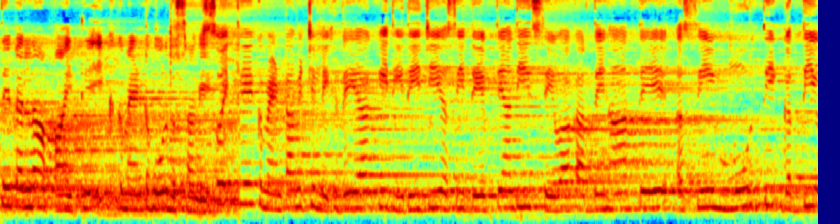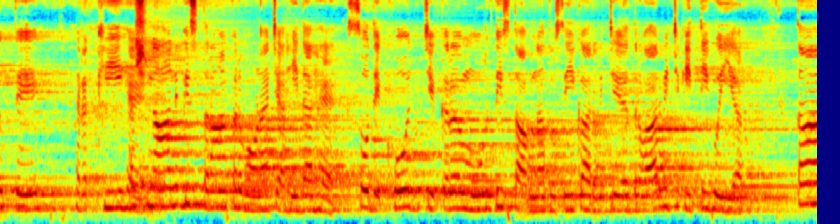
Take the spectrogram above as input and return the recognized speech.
ਤੇ ਪਹਿਲਾਂ ਆਪਾਂ ਇੱਥੇ ਇੱਕ ਕਮੈਂਟ ਹੋਰ ਦੱਸਾਂਗੇ। ਸੋ ਇੱਥੇ ਕਮੈਂਟਾਂ ਵਿੱਚ ਲਿਖਦੇ ਆ ਕਿ ਦੀਦੀ ਜੀ, ਅਸੀਂ ਦੇਵਤਿਆਂ ਦੀ ਸੇਵਾ ਕਰਦੇ ਹਾਂ ਤੇ ਅਸੀਂ ਮੂਰਤੀ ਗੱਦੀ ਉੱਤੇ ਰੱਖੀ ਹੈ। ਇਸ਼ਨਾਨ ਕਿਸ ਤਰ੍ਹਾਂ ਕਰਵਾਉਣਾ ਚਾਹੀਦਾ ਹੈ? ਸੋ ਦੇਖੋ, ਜੇਕਰ ਮੂਰਤੀ ਸਥਾਪਨਾ ਤੁਸੀਂ ਘਰ ਵਿੱਚ, ਦਰਬਾਰ ਵਿੱਚ ਕੀਤੀ ਹੋਈ ਆ, ਤਾਂ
